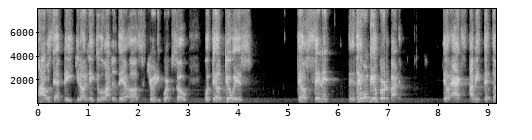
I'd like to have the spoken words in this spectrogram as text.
powers that be. You know, and they do a lot of their uh, security work. So what they'll do is they'll send it. they- won't be overt about it. They'll act. I mean, they- they'll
